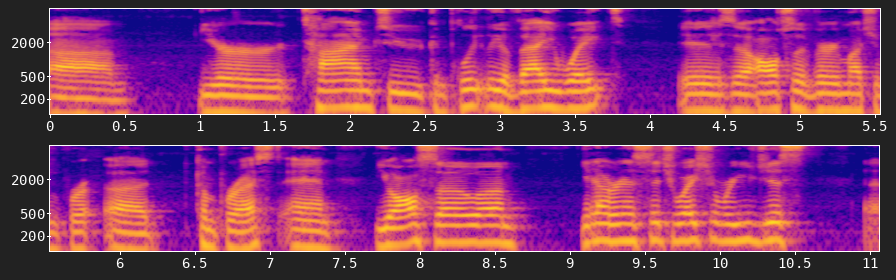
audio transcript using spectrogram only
Um, your time to completely evaluate is uh, also very much impre- uh, compressed, and you also, um, you know, are in a situation where you just uh,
